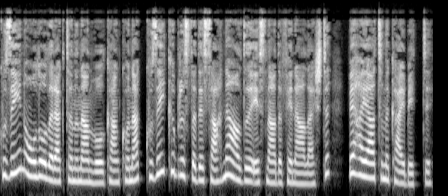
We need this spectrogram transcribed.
Kuzey'in oğlu olarak tanınan Volkan Konak, Kuzey Kıbrıs'ta de sahne aldığı esnada fenalaştı ve hayatını kaybetti.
